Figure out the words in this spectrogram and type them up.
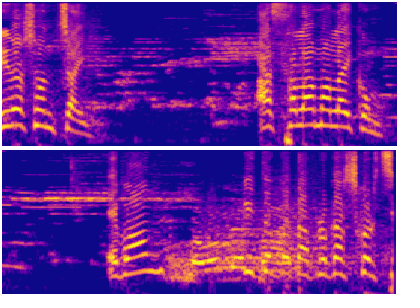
নিরসন চাই। আসসালাম আলাইকুম। এবং কৃতজ্ঞতা প্রকাশ করছি।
